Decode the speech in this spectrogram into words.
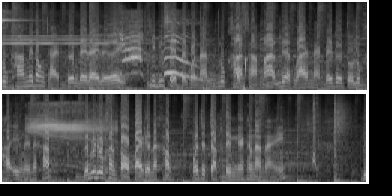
ลูกค้าไม่ต้องจ่ายเพิ่มใด ๆ เลย ที่พิเศษไปกว่านั้น ลูกค้าสามารถเลือกลายแม็กได้ด้วยตัวลูกค้าเองเลยนะครับ แล้วไปดูคันต่อไปกันนะครับ ว่าจะจัดเต็มกันขนาดไหน ดู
